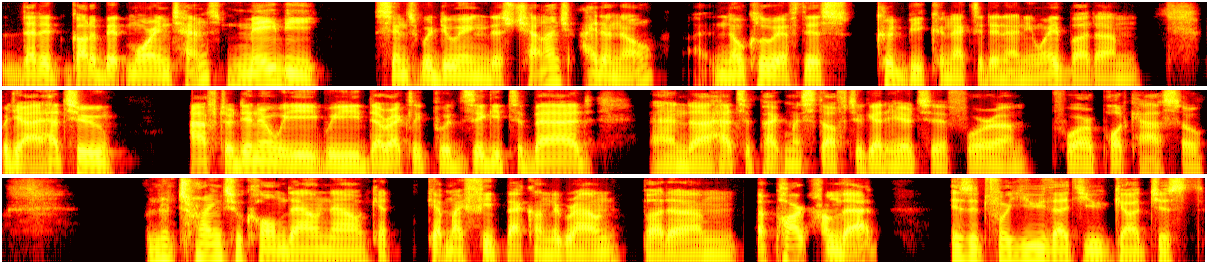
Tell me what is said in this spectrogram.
that it got a bit more intense. Maybe since we're doing this challenge i don't know. No clue if this could be connected in any way but um but yeah i had to after dinner we we directly put ziggy to bed and i had to pack my stuff to get here to for um for our podcast so i'm trying to calm down now get get my feet back on the ground but um apart from that Is it for you that you got just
